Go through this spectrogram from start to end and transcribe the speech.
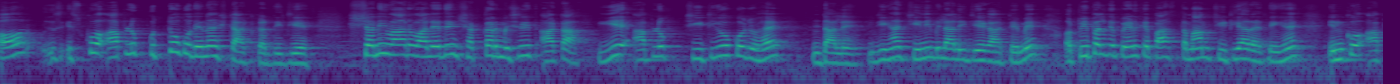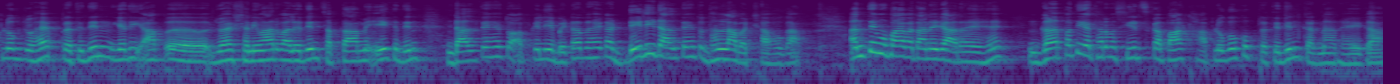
और इसको आप लोग कुत्तों को देना स्टार्ट कर दीजिए। शनिवार वाले दिन शक्कर मिश्रित आटा, ये आप लोग चीटियों को जो है डालें। जी हाँ चीनी मिला लीजिएगा आटे में। और पीपल के पेड़ के पास तमाम चीटियाँ रहती हैं। इनको आप लोग जो है प्रतिदिन यदि आप जो है शनिवार वाले दिन, सप्ताह में एक दिन डालते हैं तो आपके लिए बेटर रहेगा। डेली डालते हैं तो धन लाभ अच्छा होगा। अंतिम उपाय बताने जा रहे हैं। गणपति अथर्व शीर्ष का पाठ आप लोगों को प्रतिदिन करना रहेगा।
